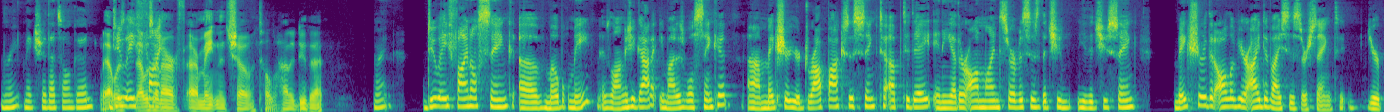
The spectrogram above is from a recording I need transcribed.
Right. Make sure that's all good. That do was that fi- was in our our maintenance show. Told how to do that. Right. Do a final sync of Mobile Me. As long as you got it, you might as well sync it. Um, make sure your Dropbox is synced to up to date. Any other online services that you that you sync. Make sure that all of your iDevices are synced. Your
